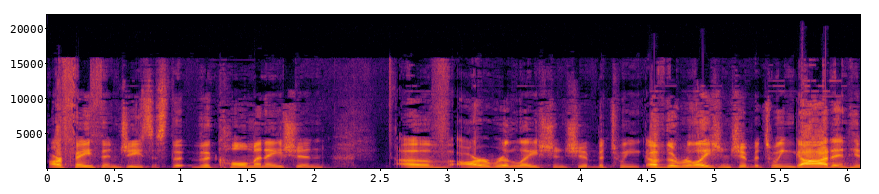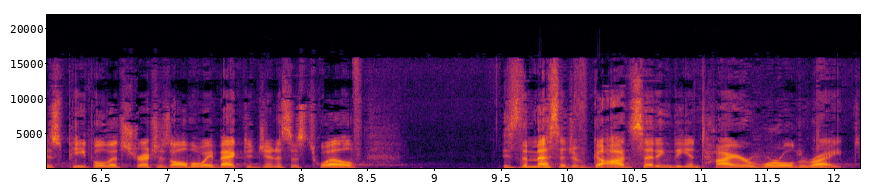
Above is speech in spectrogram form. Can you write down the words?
Our faith in Jesus, the, the culmination of our relationship between of the relationship between God and his people that stretches all the way back to Genesis 12 is the message of God setting the entire world right.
